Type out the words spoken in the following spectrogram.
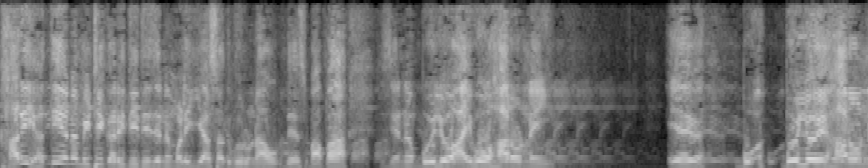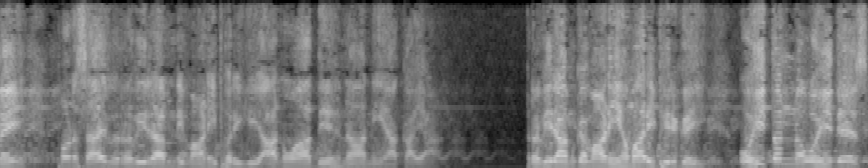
ખારી હતી અને મીઠી કરી દીધી જેને મળી ગયા સદગુરુના ઉપદેશ. બાપા, જેને બોલ્યો, આવ્યો હારો નહીં. એ બોલ્યો, એ હારો નહીં. પણ સાહેબ, રવિરામની વાણી ફરી ગઈ. આનો આ દેહ ને આની આ કાયા. રવિરામ કે, વાણી હમારી ફિર ગઈ. ઓહી તન ઓહી દેશ.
